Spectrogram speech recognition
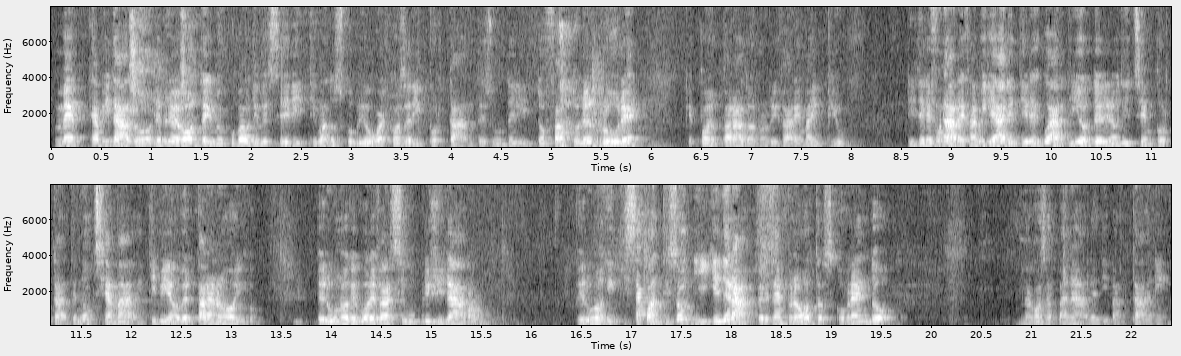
mi è capitato le prime volte che mi occupavo di questi delitti, quando scoprivo qualcosa di importante su un delitto, ho fatto l'errore, che poi ho imparato a non rifare mai più, di telefonare ai familiari e dire guardi io ho delle notizie importanti, non sia mai, ti pigliano per paranoico, per uno che vuole farsi pubblicità, per uno che chissà quanti soldi gli chiederà, per esempio una volta scoprendo una cosa banale di Pantani,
